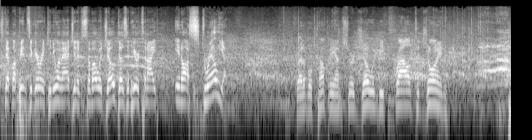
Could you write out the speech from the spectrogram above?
Step up Enzuigiri. Can you imagine if Samoa Joe does it here tonight in Australia? Incredible company. I'm sure Joe would be proud to join. Oh,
